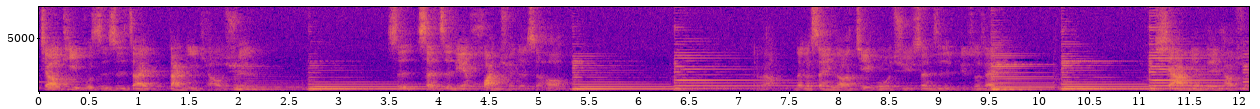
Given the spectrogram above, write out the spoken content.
交替不只是在单一条弦，是甚至连换弦的时候，有没有那个声音都要接过去，甚至比如说在下面那一条弦，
